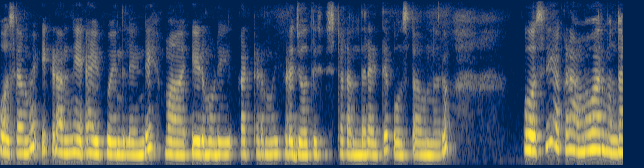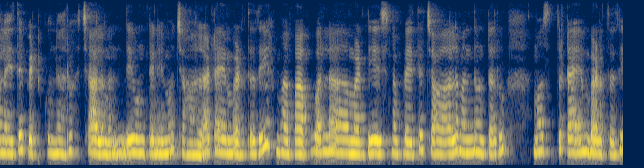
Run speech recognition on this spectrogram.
పోసాము. ఇక్కడ అన్నీ అయిపోయిందిలేండి. మా ఈడుముడి కట్టడము ఇక్కడ జ్యోతి సిస్టర్ అందరూ అయితే పోస్తూ ఉన్నారు. పోసి అక్కడ అమ్మవారి ముందల అయితే పెట్టుకున్నారు. చాలామంది ఉంటేనేమో చాలా టైం పడుతుంది. మా పాప వల్ల మర్ది చేసినప్పుడు అయితే చాలామంది ఉంటారు. మస్తు టైం పడుతుంది.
